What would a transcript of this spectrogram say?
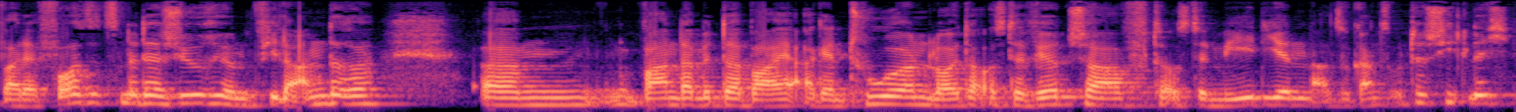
war der Vorsitzende der Jury und viele andere ähm, waren da mit dabei. Agenturen, Leute aus der Wirtschaft, aus den Medien, also ganz unterschiedlich.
